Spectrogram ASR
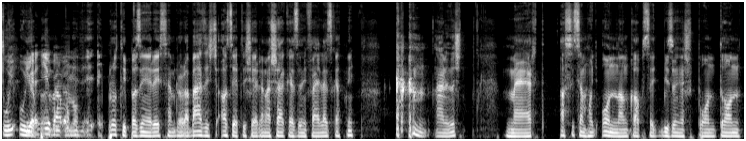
Új, újabb, Igen, egy, egy protip az én részemről, a bázist azért is érdemes elkezdeni fejleszgetni, elnézést, mert azt hiszem, hogy onnan kapsz egy bizonyos ponton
